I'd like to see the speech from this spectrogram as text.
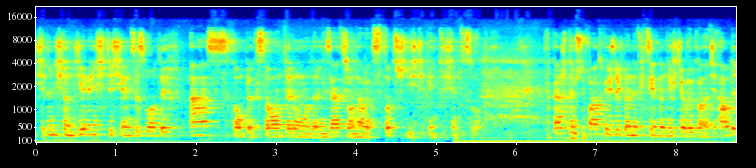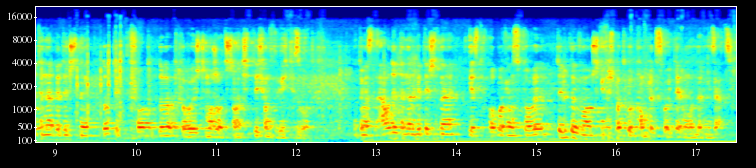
79 tysięcy złotych, a z kompleksową termomodernizacją nawet 135 tysięcy złotych. W każdym przypadku, jeżeli beneficjent będzie chciał wykonać audyt energetyczny, do tych kwot dodatkowo jeszcze może otrzymać 1200 zł. Natomiast audyt energetyczny jest obowiązkowy tylko i wyłącznie w przypadku kompleksowej termomodernizacji.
